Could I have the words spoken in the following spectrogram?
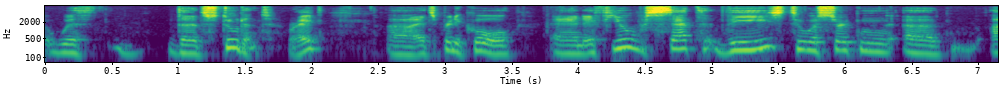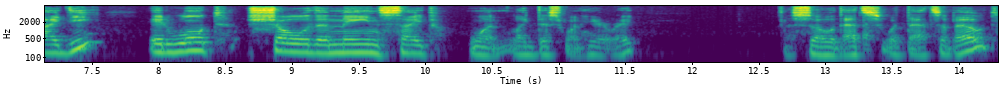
with the student right? Uh, it's pretty cool. And if you set these to a certain uh, ID it won't show the main site one like this one here right? So that's what that's about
